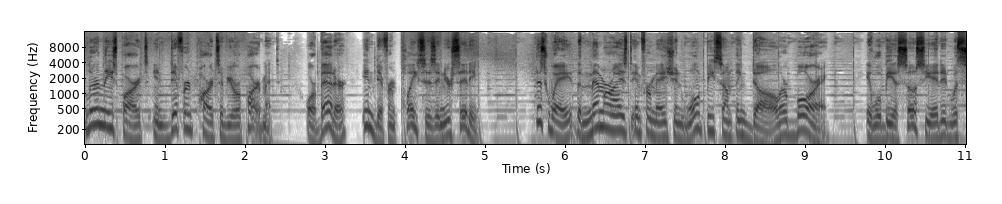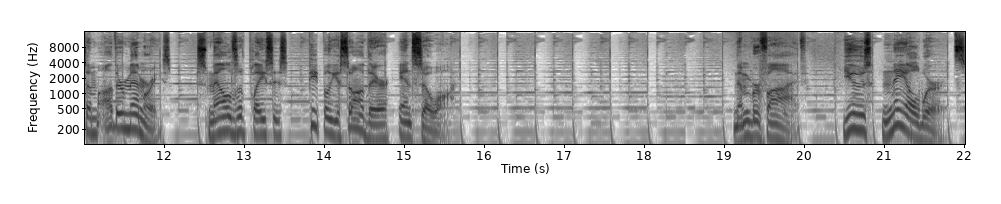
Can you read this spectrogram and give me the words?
Learn these parts in different parts of your apartment, or better, in different places in your city. This way, the memorized information won't be something dull or boring. It will be associated with some other memories, smells of places, people you saw there, and so on. Number 5. Use nail words.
